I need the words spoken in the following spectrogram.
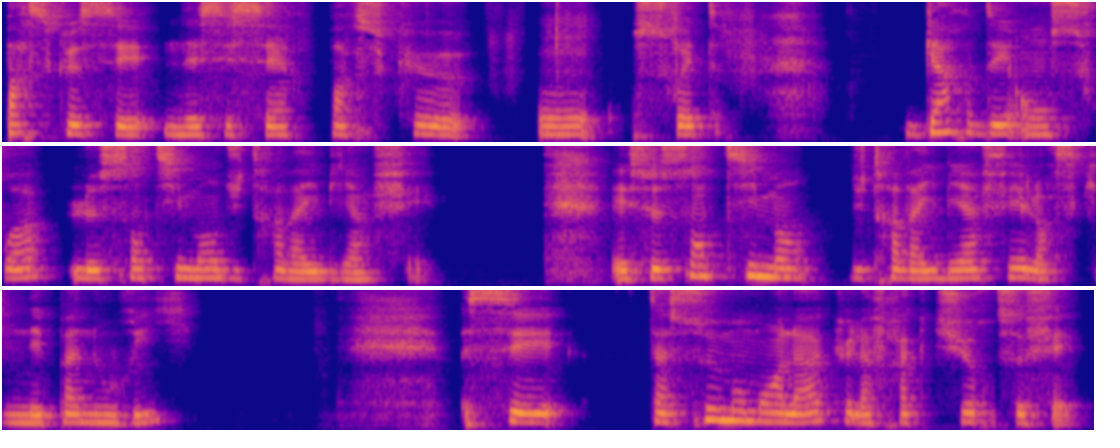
parce que c'est nécessaire, parce que on souhaite garder en soi le sentiment du travail bien fait. Et ce sentiment du travail bien fait lorsqu'il n'est pas nourri, c'est à ce moment-là que la fracture se fait.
